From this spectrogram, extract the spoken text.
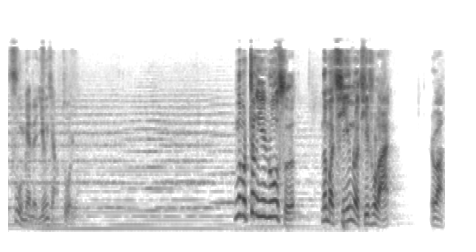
负面的影响作用。那么正因如此，那么齐英者提出来，是吧？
